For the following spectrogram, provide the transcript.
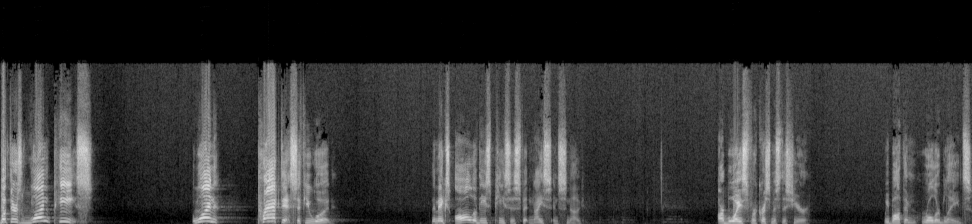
but there's one piece, one practice, if you would, that makes all of these pieces fit nice and snug. Our boys for Christmas this year, we bought them rollerblades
